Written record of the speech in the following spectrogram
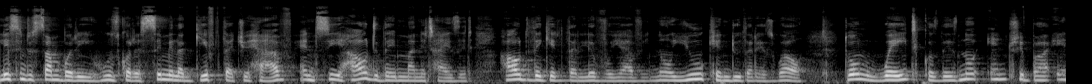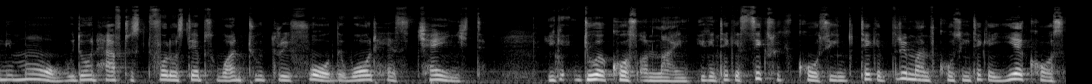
Listen to somebody who's got a similar gift that you have and see how do they monetize it? How do they get to that level you have? No you can do that as well. Don't wait because there's no entry bar anymore. We don't have to follow steps one two three four. The world has changed. You can do a course online. You can take a six week course. You can take a three month course. You can take a year course.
